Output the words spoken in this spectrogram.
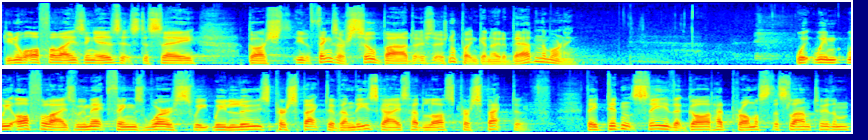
Do you know what awfulizing is? It's to say, gosh, you know, things are so bad, there's, there's no point in getting out of bed in the morning. We, we, we awfulize, we make things worse, we, we lose perspective, and these guys had lost perspective. They didn't see that God had promised this land to them.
